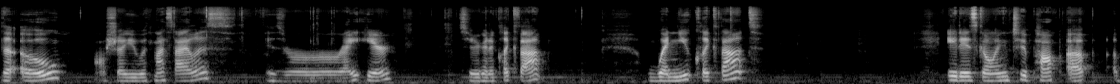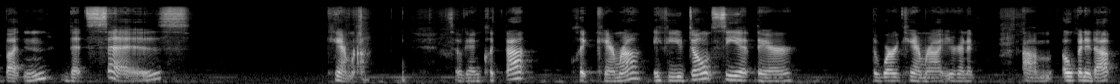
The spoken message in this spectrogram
The O, I'll show you with my stylus, is right here. So you're going to click that. When you click that, it is going to pop up a button that says camera. So again, click that, click camera. If you don't see it there, the word camera, you're going to um, open it up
